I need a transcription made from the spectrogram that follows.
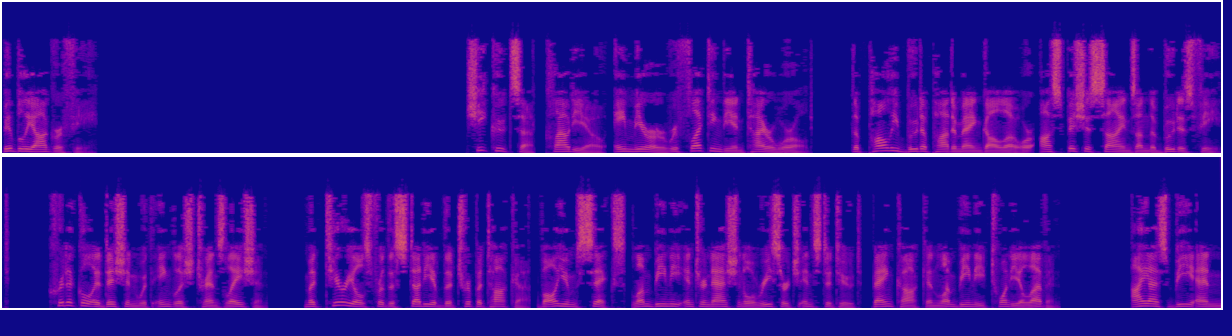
Bibliography Cicuzza, Claudio, A Mirror Reflecting the Entire World. The Pali Buddhapadamangala or Auspicious Signs on the Buddha's Feet. Critical edition with English translation. Materials for the Study of the Tripitaka, Volume 6, Lumbini International Research Institute, Bangkok and Lumbini 2011. ISBN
